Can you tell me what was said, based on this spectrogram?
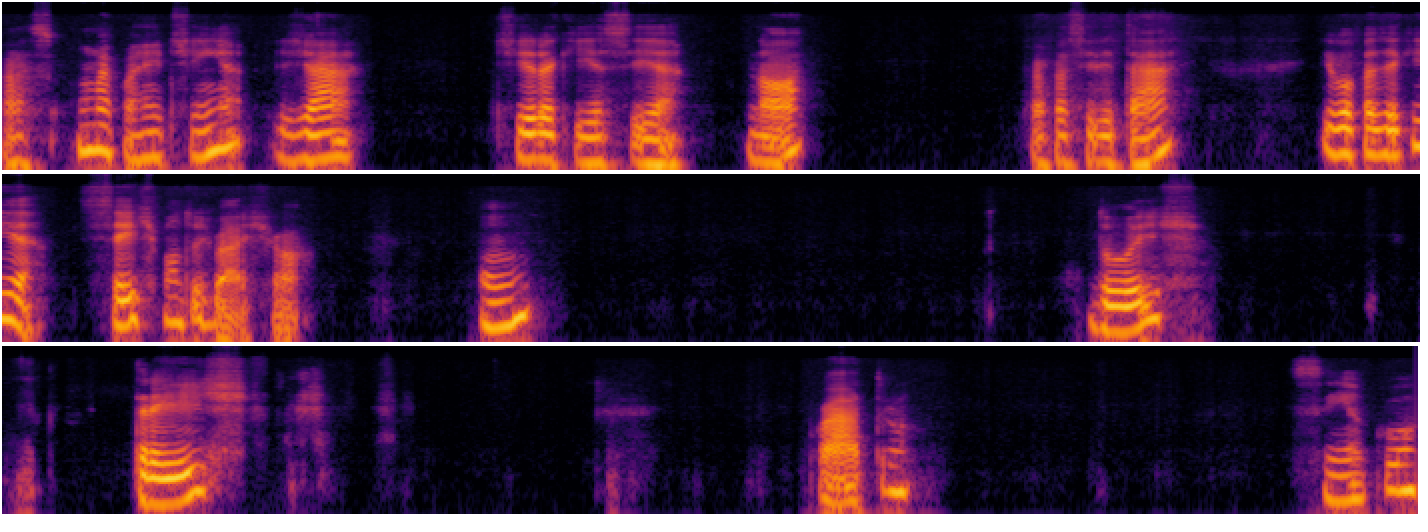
Faço uma correntinha, já tiro aqui esse nó para facilitar e vou fazer aqui seis pontos baixos, ó. Um, dois, três, quatro, cinco,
